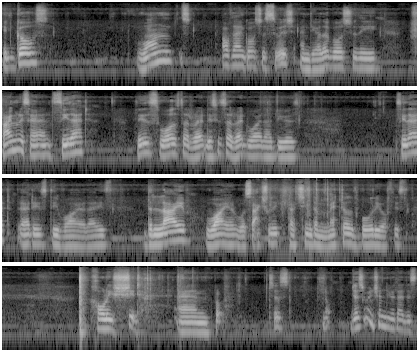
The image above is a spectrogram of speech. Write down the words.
It goes one of that goes to switch and the other goes to the primary side and see that this was the red this is the red wire that we use. See that? That is the wire. That is the live wire was actually touching the metal body of this. Holy shit. And just no just to mention to you that this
